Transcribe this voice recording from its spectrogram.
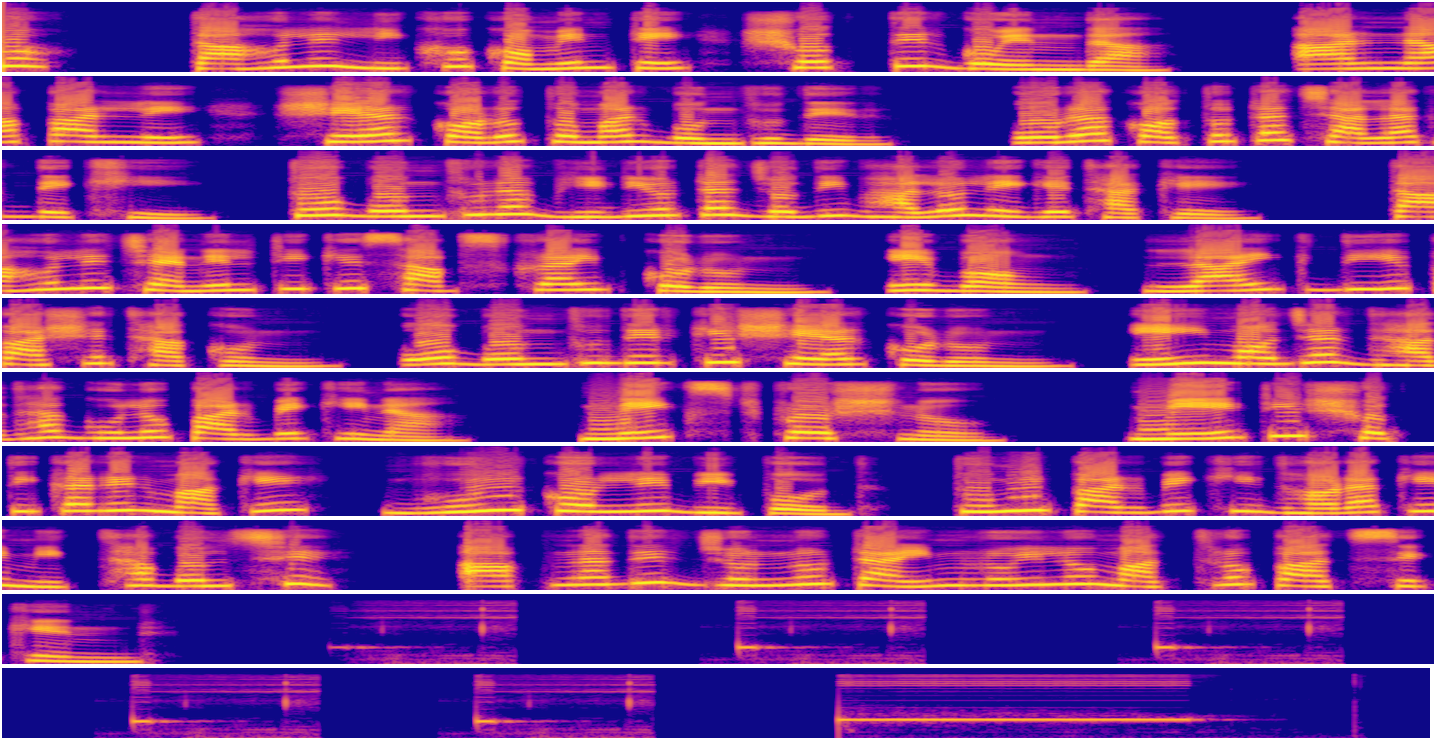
তাহলে লিখো কমেন্টে, সত্যের গোয়েন্দা। আর না পারলে শেয়ার করো তোমার বন্ধুদের। ওরা কতটা চালাক দেখি। তো বন্ধুরা, ভিডিওটা যদি ভালো লেগে থাকে, তাহলে চ্যানেলটিকে সাবস্ক্রাইব করুন এবং লাইক দিয়ে পাশে থাকুন ও বন্ধুদেরকে শেয়ার করুন। এই মজার ধাঁধাগুলো পারবে কিনা? নেক্সট প্রশ্ন। মেয়েটির সত্যিকারের মাকে ভুল করলে বিপদ। তুমি পারবে কি ধরাকে মিথ্যা বলছে? আপনাদের জন্য টাইম রইল মাত্র পাঁচ সেকেন্ড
